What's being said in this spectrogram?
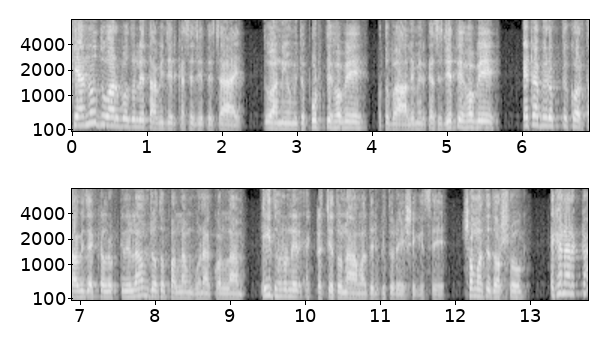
কেন দোয়ার বদলে তাবিজের কাছে যেতে চায়? দোয়া নিয়মিত পড়তে হবে অথবা আলেমের কাছে যেতে হবে। এটা বিরক্তিকর তাবিজ একটা লটকে নিলাম, যত পারলাম গুণা করলাম। এই ধরনের একটা চেতনা আমাদের ভিতরে এসে গেছে। সমাতে দর্শক, এখানে আর একটা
